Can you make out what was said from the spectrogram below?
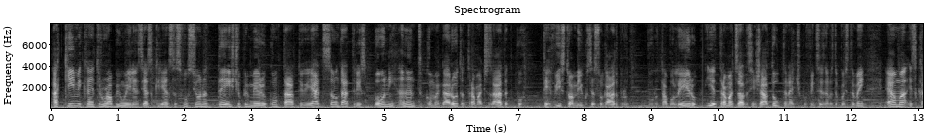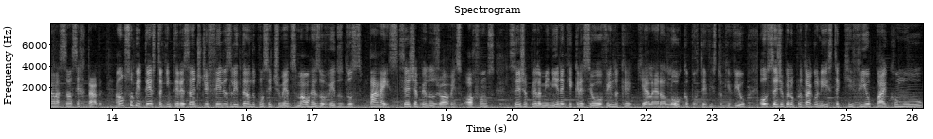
A química entre Robin Williams e as crianças funciona desde o primeiro contato e a adição da atriz Bonnie Hunt como a garota traumatizada por ter visto o amigo ser sugado por, um tabuleiro e é traumatizada assim já adulta, né, tipo 26 anos depois também, é uma escalação acertada. Há um subtexto aqui interessante de filhos lidando com sentimentos mal resolvidos dos pais, seja pelos jovens órfãos, seja pela menina que cresceu ouvindo que, que ela era louca por ter visto o que viu, ou seja pelo protagonista que viu o pai como,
